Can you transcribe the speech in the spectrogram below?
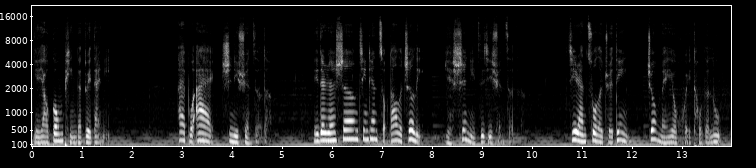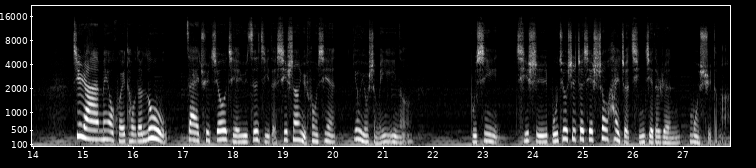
也要公平的对待你。爱不爱是你选择的，你的人生今天走到了这里，也是你自己选择的。既然做了决定，就没有回头的路。既然没有回头的路，再去纠结于自己的牺牲与奉献，又有什么意义呢？不幸，其实不就是这些受害者情节的人默许的吗？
